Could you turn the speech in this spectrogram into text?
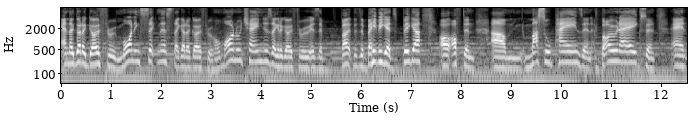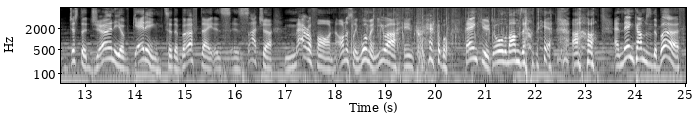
And they've got to go through morning sickness, they got to go through hormonal changes, they got to go through as their the baby gets bigger, often um, muscle pains and bone aches, and, and just the journey of getting to the birth date is, is such a marathon. Honestly, woman, you are incredible. Thank you to all the mums out there. Uh, and then comes the birth.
